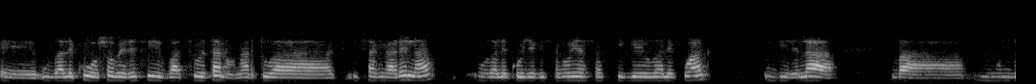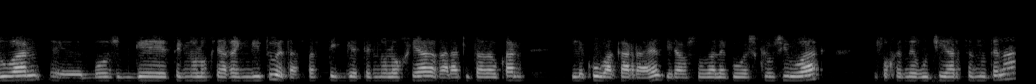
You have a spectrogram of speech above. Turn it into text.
e, udaleku oso berezi batzuetan onartua izan garela, udaleku izango dira zazpige udalekuak, direla ba, munduan e, bos G teknologia gain ditu eta zazpik G teknologia garatuta daukan leku bakarra, ez? Dira oso da leku esklusiboak, oso jende gutxi hartzen dutena,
